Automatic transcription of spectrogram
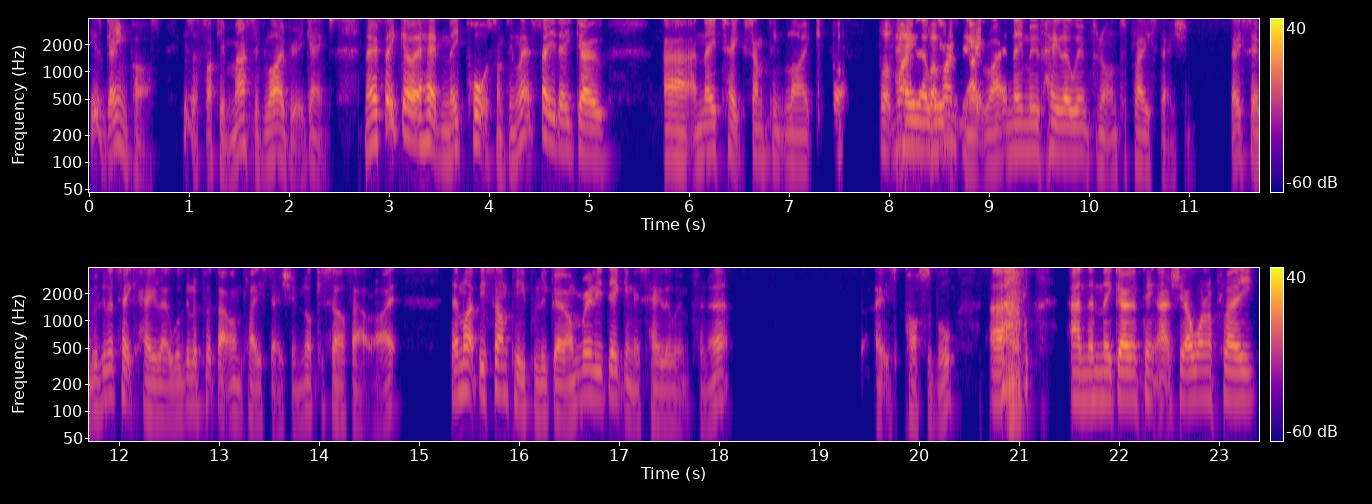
Here's Game Pass. Here's a fucking massive library of games. Now, if they go ahead and they port something, let's say they go uh, and they take something like But right, Halo but Infinite, right? And they move Halo Infinite onto PlayStation. They say we're going to take Halo, we're going to put that on PlayStation. Knock yourself out, right? There might be some people who go, "I'm really digging this Halo Infinite." It's possible, um, and then they go and think, "Actually, I want to play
